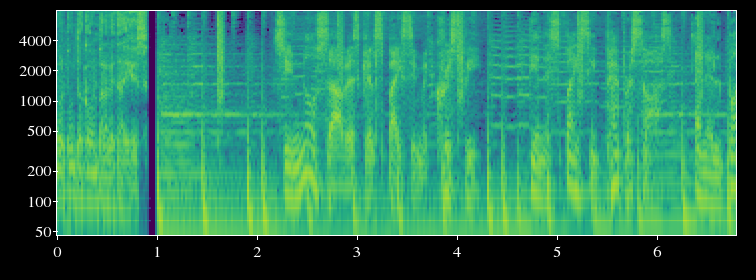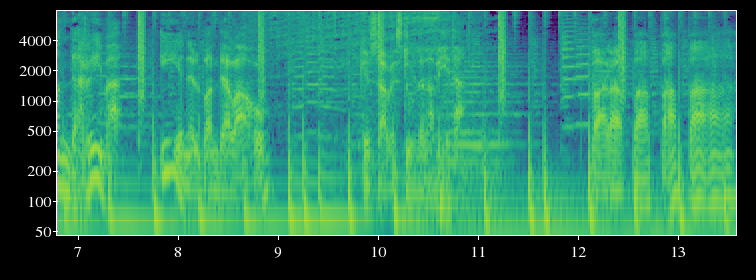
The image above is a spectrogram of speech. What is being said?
boostmobile.com para detalles. Si no sabes que el Spicy McCrispy tiene Spicy Pepper Sauce en el pan de arriba y en el pan de abajo, ¿qué sabes tú de la vida? Para, pa, pa, pa.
